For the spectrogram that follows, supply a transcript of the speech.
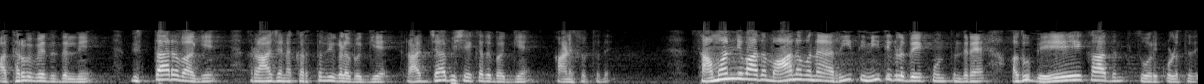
ಅಥರ್ವವೇದದಲ್ಲಿ ವಿಸ್ತಾರವಾಗಿ ರಾಜನ ಕರ್ತವ್ಯಗಳ ಬಗ್ಗೆ, ರಾಜ್ಯಾಭಿಷೇಕದ ಬಗ್ಗೆ ಕಾಣಿಸುತ್ತದೆ. ಸಾಮಾನ್ಯವಾದ ಮಾನವನ ರೀತಿ ನೀತಿಗಳು ಬೇಕು ಅಂತಂದರೆ ಅದು ಬೇಕಾದಂತೆ ತೋರಿಕೊಳ್ಳುತ್ತದೆ.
